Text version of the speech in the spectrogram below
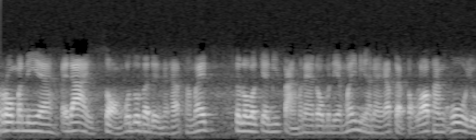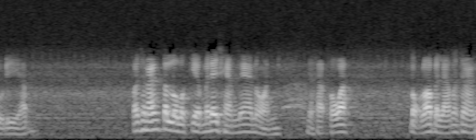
โรมาเนียไปได้สองประตูต่อหนึ่งนะครับทำให้สโลวาเกียมีสามคะแนนโรมาเนียไม่มีคะแนนครับ แต่ตกรอบทั้งคู่อยู่ดีครับ เพราะฉะนั้นสโลวาเกียไม่ได้แชมป์แน่นอนนะครับ เพราะว่าตกรอบไปแล้วเพราะฉะนั้น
